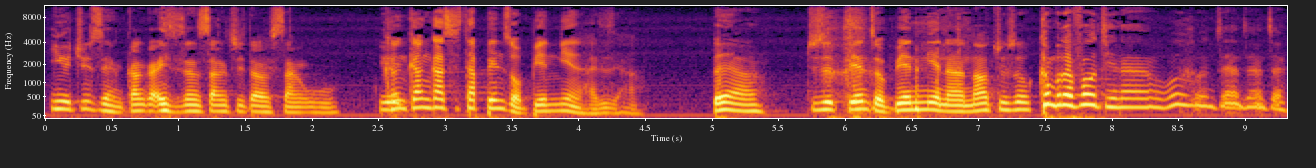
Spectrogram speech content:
因为句子很尴尬，一直这样上去到山屋。因为更尴尬是他边走边念还是怎样？对啊，就是边走边念啊，然后就说看不到风景啊，我我这样这样这样，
